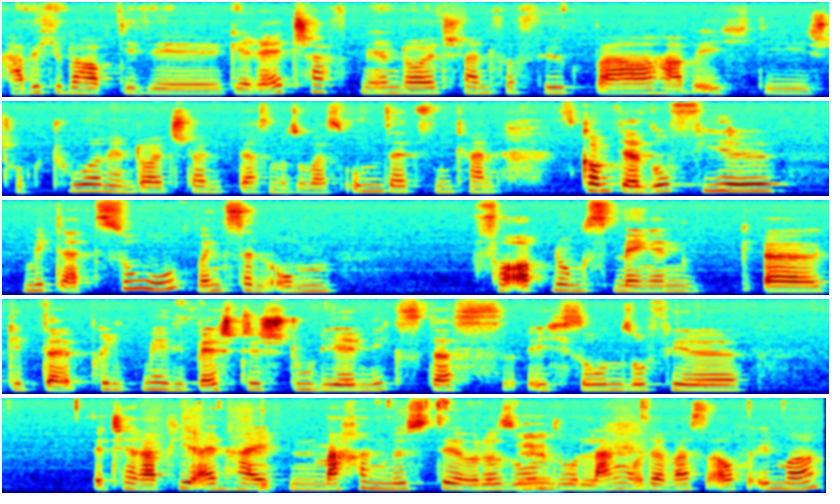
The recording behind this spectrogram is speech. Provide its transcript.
habe ich überhaupt diese Gerätschaften in Deutschland verfügbar? Habe ich die Strukturen in Deutschland, dass man sowas umsetzen kann? Es kommt ja so viel mit dazu, wenn es dann um Verordnungsmengen äh, gibt, da bringt mir die beste Studie nichts, dass ich so und so viel Therapieeinheiten machen müsste oder so ja. und so lang oder was auch immer.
